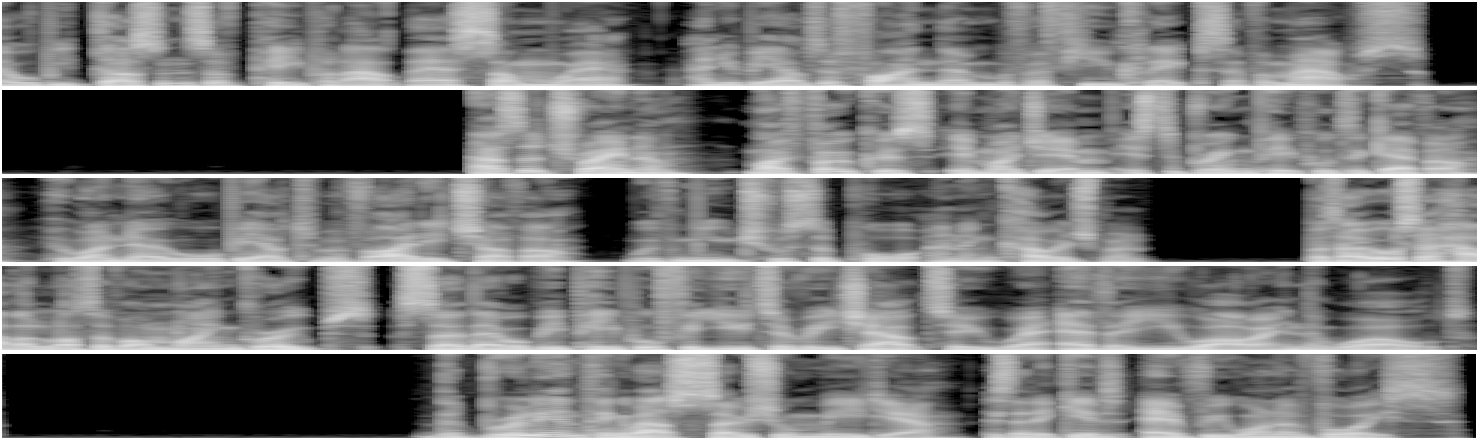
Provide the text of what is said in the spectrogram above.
there will be dozens of people out there somewhere and you'll be able to find them with a few clicks of a mouse. As a trainer, my focus in my gym is to bring people together who I know will be able to provide each other with mutual support and encouragement. But I also have a lot of online groups, so there will be people for you to reach out to wherever you are in the world. The brilliant thing about social media is that it gives everyone a voice.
